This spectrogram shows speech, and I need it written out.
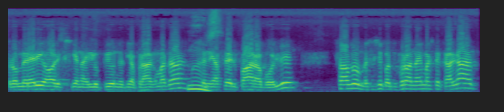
τρομερή όρεξη για να υλοποιούν τέτοια πράγματα. Μας ενδιαφέρει πάρα πολύ. Θα δούμε. Σας είπα του χρόνου να είμαστε καλά.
